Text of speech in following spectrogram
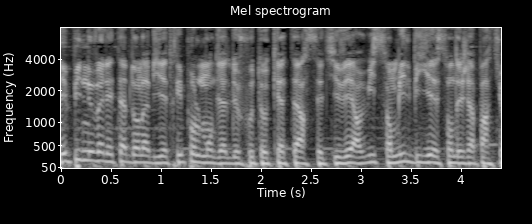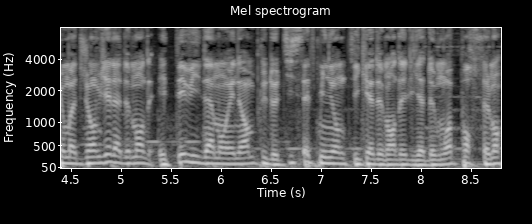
Et puis une nouvelle étape dans la billetterie pour le mondial de foot au Qatar cet hiver. 800 000 billets sont déjà partis au mois de janvier. La demande est évidemment énorme. Plus de 17 millions de tickets demandés il y a deux mois pour seulement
